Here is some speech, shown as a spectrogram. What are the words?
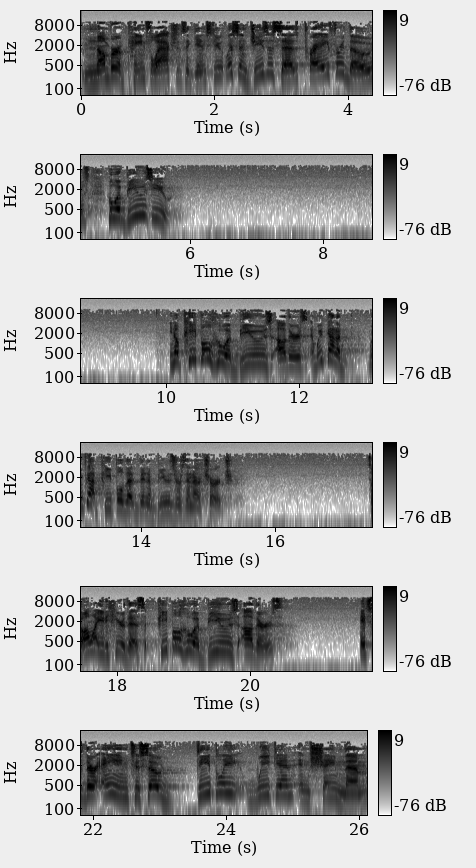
number of painful actions against you. Listen, Jesus says, pray for those who abuse you. You know, people who abuse others, and we've got a, we've got people that have been abusers in our church. So I want you to hear this. People who abuse others, it's their aim to so deeply weaken and shame them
